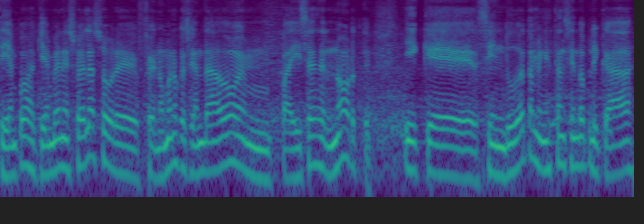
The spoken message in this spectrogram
tiempos aquí en Venezuela sobre fenómenos que se han dado en países del norte y que sin duda también están siendo aplicadas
